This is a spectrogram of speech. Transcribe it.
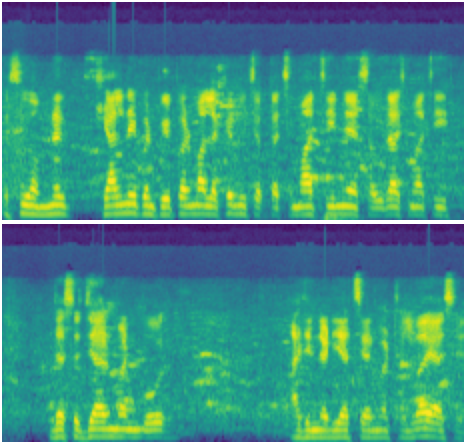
કશું અમને ખ્યાલ નહીં, પણ પેપરમાં લખેલું છે, કચ્છમાંથી ને સૌરાષ્ટ્રમાંથી દસ હજાર મણ બોર આજે નડિયાદ શહેરમાં ઠલવાયા છે.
